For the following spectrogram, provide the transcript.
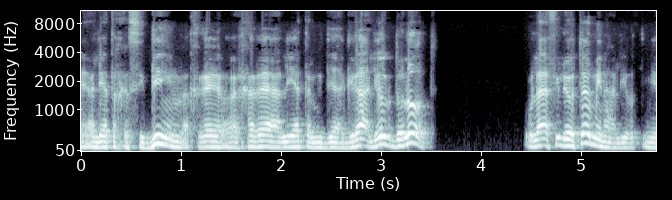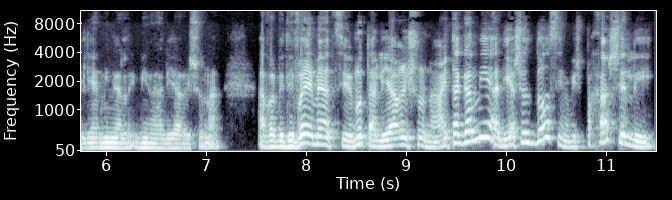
אה, עליית החסידים, ואחרי עליית תלמידי הגר"א, עליות גדולות, אולי אפילו יותר מן העליות, מן, מן, מן העלייה הראשונה, אבל בדברי ימי הציונות העלייה הראשונה הייתה גם היא עלייה של דוסים, המשפחה שלי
